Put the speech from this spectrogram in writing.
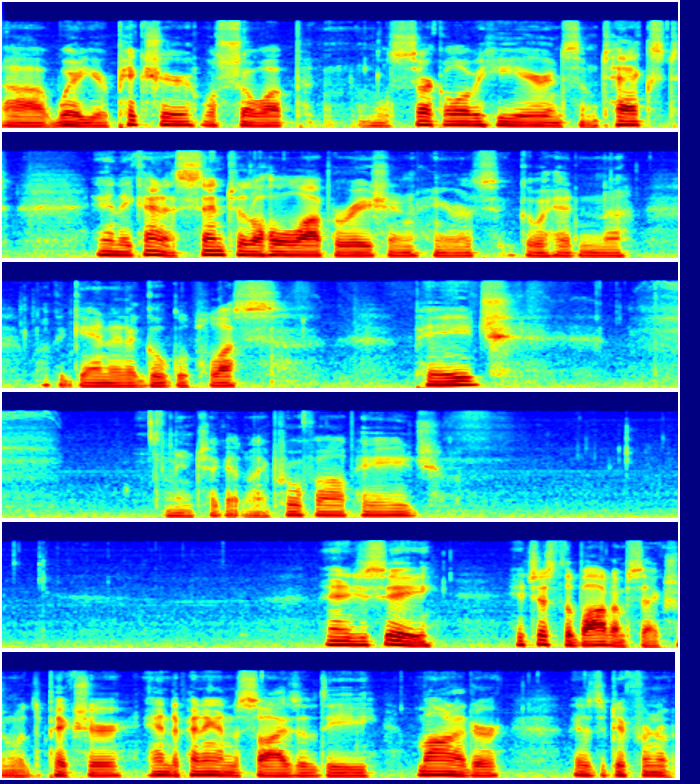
uh, where your picture will show up, a little circle over here and some text, and they kind of center the whole operation. Here, let's go ahead and uh, look again at a Google Plus page and check out my profile page. And as you see, it's just the bottom section with the picture and depending on the size of the monitor there's a different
